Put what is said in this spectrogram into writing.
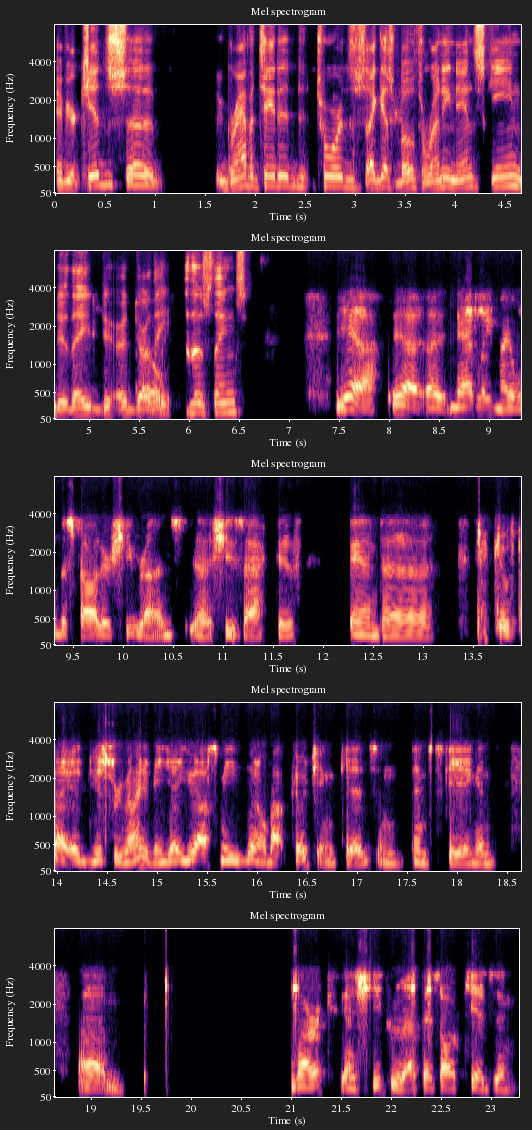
have your kids uh, gravitated towards, I guess, both running and skiing? Do they do, are oh. they those things? Yeah, yeah. Uh, Natalie, my oldest daughter, she runs. Uh, she's active, and uh, it just reminded me. Yeah, you asked me, you know, about coaching kids and and skiing, and um, Lark, as she grew up, as all kids in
